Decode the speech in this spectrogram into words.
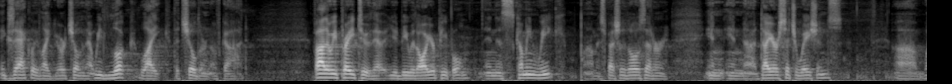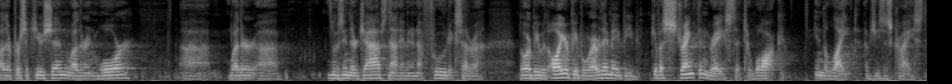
exactly like your children, that we look like the children of God. Father, we pray too that you'd be with all your people in this coming week, um, especially those that are in, in uh, dire situations, uh, whether persecution, whether in war, uh, whether uh, losing their jobs, not having enough food, etc. Lord, be with all your people wherever they may be. Give us strength and grace that, to walk in the light of Jesus Christ.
